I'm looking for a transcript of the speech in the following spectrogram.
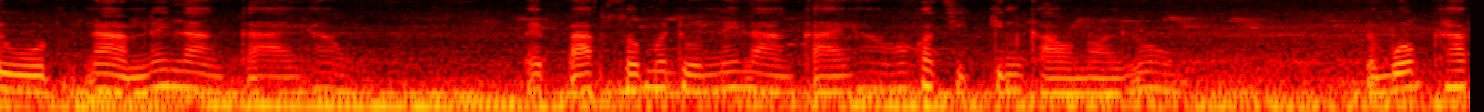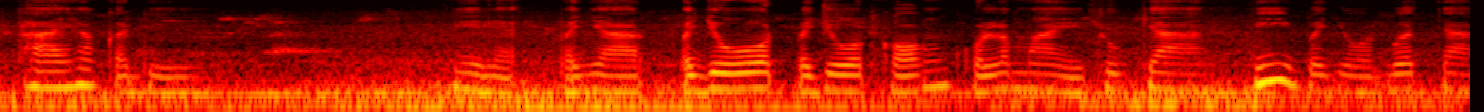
ดูดน้ำในร่างกายเฮาไปปรับสมดุลในร่างกายเฮาเขาก็สิกินข้าวน้อยลงระบบขับถ่ายเฮาก็ดี นี่แหละประหยัดประโยชน์ประโยชน์ของผลไม้ทุกอย่างมีประโยชน์เบิดจ้า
